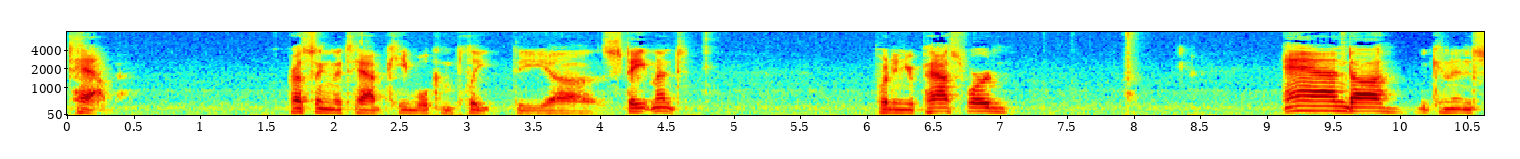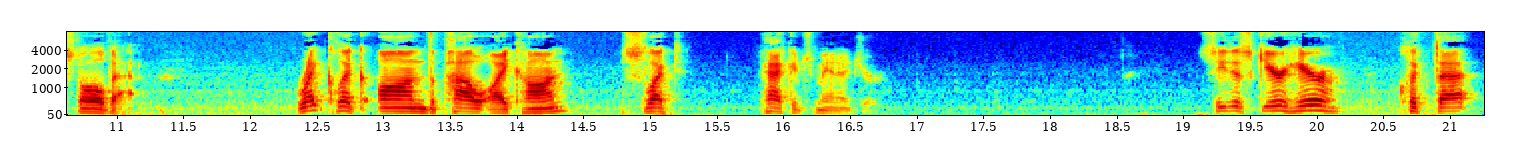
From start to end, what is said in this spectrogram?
tab. Pressing the tab key will complete the uh, statement. Put in your password, and uh, we can install that. Right click on the POW icon, select Package Manager. See this gear here? Click that,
